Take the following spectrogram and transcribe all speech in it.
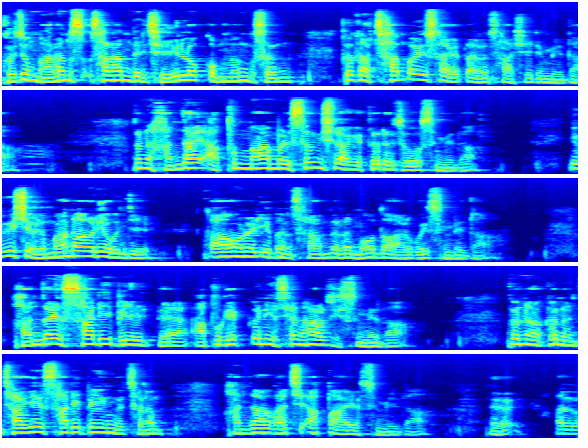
그중 많은 사람들이 제일로 꼽는 것은 그가 참 의사였다는 사실입니다. 그는 환자의 아픈 마음을 성실하게 들어주었습니다. 이것이 얼마나 어려운지 가운을 입은 사람들은 모두 알고 있습니다. 환자의 살이 베일 때 아프겠거니 생각할 수 있습니다. 그러나 그는 자기 살이 베인 것처럼 환자와 같이 아파하였습니다. 예, 아주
